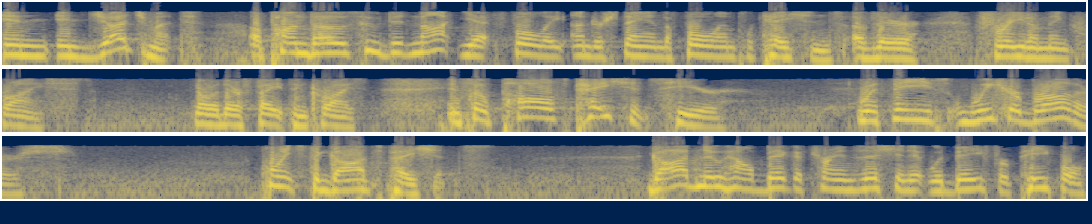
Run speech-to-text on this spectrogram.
in, in judgment upon those who did not yet fully understand the full implications of their freedom in Christ or their faith in Christ. And so Paul's patience here with these weaker brothers points to God's patience. God knew how big a transition it would be for people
